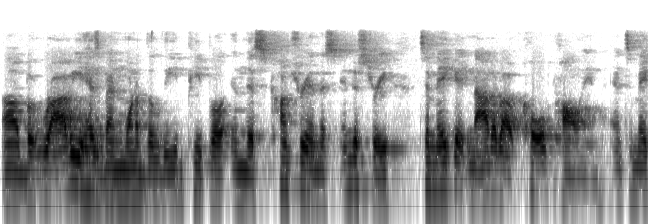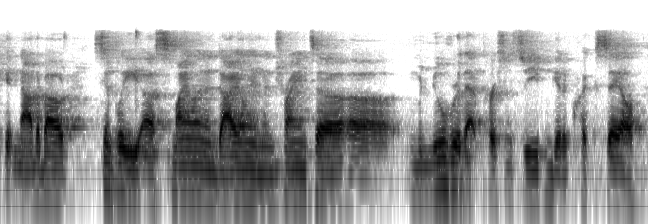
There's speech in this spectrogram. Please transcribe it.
Uh, but Robbie has been one of the lead people in this country, in this industry, to make it not about cold calling and to make it not about simply uh, smiling and dialing and trying to uh, maneuver that person so you can get a quick sale.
